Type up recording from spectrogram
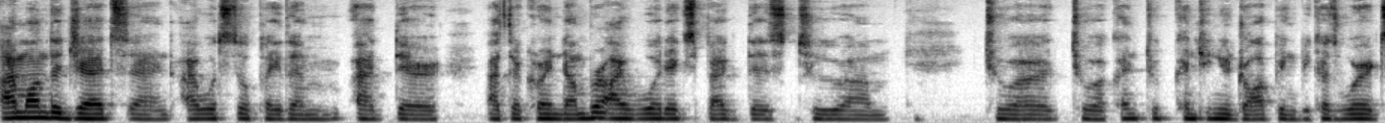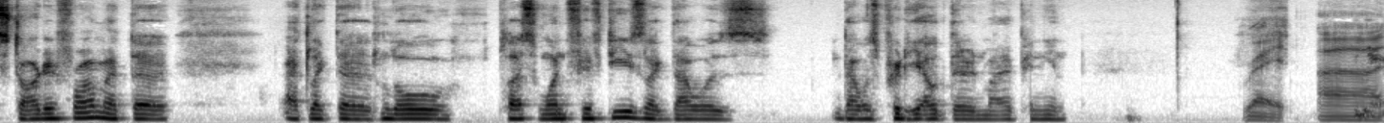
I'm on the Jets, and I would still play them at their at their current number. I would expect this to um, to uh, to uh, to continue dropping because where it started from at the at like the low plus 150s, like that was that was pretty out there in my opinion. Right. Uh,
